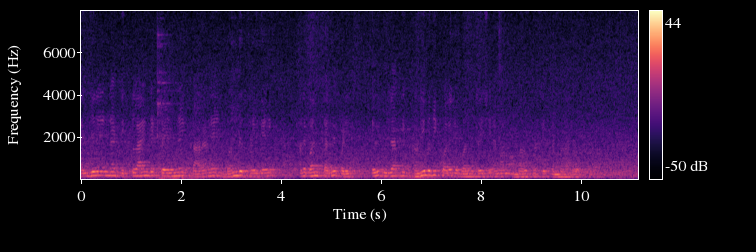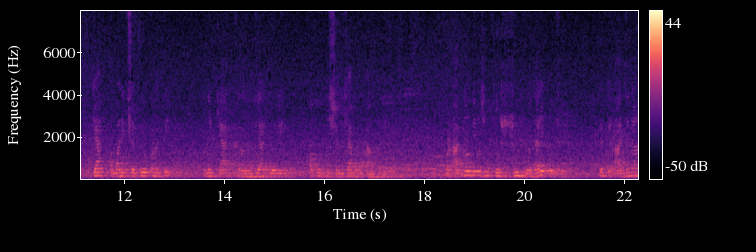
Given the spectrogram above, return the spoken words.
એન્જિનિયરિંગના ડિક્લાઇન્ડ ટ્રેનને કારણે બંધ થઈ ગઈ અને બંધ કરવી પડી. એવી ગુજરાતની ઘણી બધી કોલેજો બંધ થઈ છે. એમાં અમારો પણ એક નંબર આવ્યો. ક્યાંક અમારી ક્ષતિઓ પણ હતી. અને ક્યાંક વિદ્યાર્થીઓની અપૂરતી સંખ્યા પણ કામ કરી રહી છે. પણ આજનો દિવસ હું શું શું વધારે કહું છું કેમ કે આજના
